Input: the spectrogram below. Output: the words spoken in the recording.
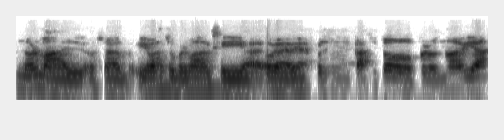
normal, o sea, ibas a Supermax y obviamente había en casa y todo, pero no había,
